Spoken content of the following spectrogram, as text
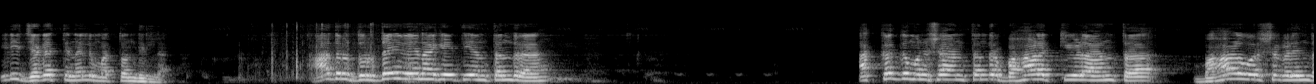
ಇಡೀ ಜಗತ್ತಿನಲ್ಲಿ ಮತ್ತೊಂದಿಲ್ಲ. ಆದರೂ ದುರ್ದೈವ ಏನಾಗೈತಿ ಅಂತಂದ್ರ ಅಕ್ಕಗ್ಗ ಮನುಷ್ಯ ಅಂತಂದ್ರ ಬಹಳ ಕೀಳ ಅಂತ ಬಹಳ ವರ್ಷಗಳಿಂದ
